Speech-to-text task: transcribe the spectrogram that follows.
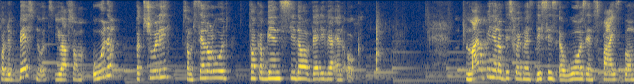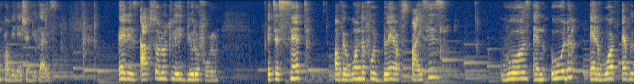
For the base notes, you have some wood patchouli, some sandalwood, tonka bean, cedar, vetiver, and oak. My opinion of this fragrance, this is a rose and spice bomb combination, you guys. It is absolutely beautiful. It's a scent of a wonderful blend of spices, rose and oud, and worth every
